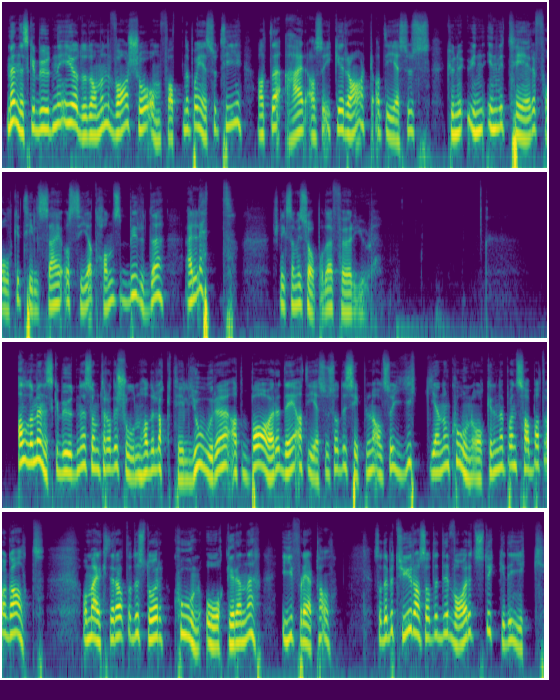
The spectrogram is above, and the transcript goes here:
Menneskebudene i jødedommen var så omfattende på Jesu tid at det er altså ikke rart at Jesus kunne invitere folket til seg og si at hans byrde er lett, slik som vi så på det før jul. Alle menneskebudene som tradisjonen hadde lagt til, gjorde at bare det at Jesus og disiplene altså gikk gjennom kornåkrene på en sabbat, var galt. Og merk dere at det står 'kornåkrene' i flertall. Så det betyr altså at det var et stykke det gikk.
